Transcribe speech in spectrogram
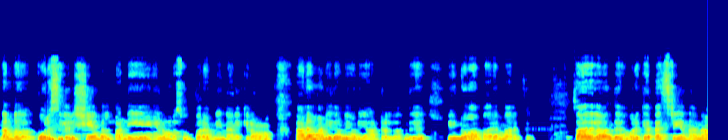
நம்ம ஒரு சில விஷயங்கள் பண்ணி நம்ம சூப்பர் அப்படின்னு நினைக்கிறோம். ஆனா மனிதனுடைய ஆற்றல் வந்து இன்னும் அபாரமா இருக்கு. ஸோ அதுல வந்து ஒரு கெப்பாசிட்டி என்னன்னா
